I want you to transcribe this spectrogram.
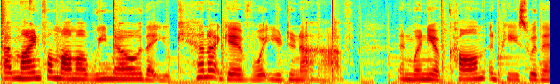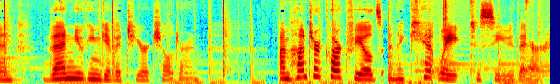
at Mindful Mama, we know that you cannot give what you do not have. And when you have calm and peace within, then you can give it to your children. I'm Hunter Clark Fields, and I can't wait to see you there.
